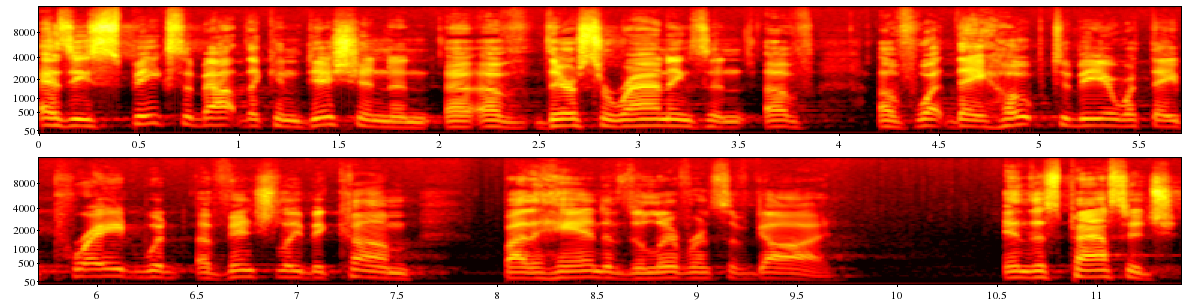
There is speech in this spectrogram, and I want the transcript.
as he speaks about the condition and, uh, of their surroundings and of of what they hoped to be or what they prayed would eventually become by the hand of deliverance of God. In this passage,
